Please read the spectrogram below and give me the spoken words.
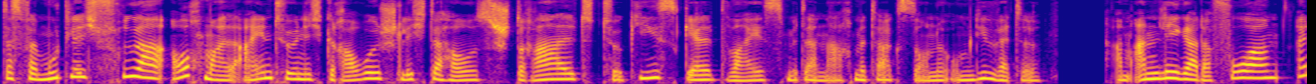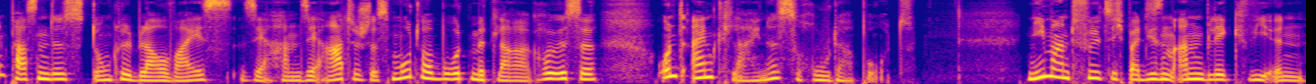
Das vermutlich früher auch mal eintönig graue, schlichte Haus strahlt türkis-gelb-weiß mit der Nachmittagssonne um die Wette. Am Anleger davor ein passendes dunkelblau-weiß, sehr hanseatisches Motorboot mittlerer Größe und ein kleines Ruderboot. Niemand fühlt sich bei diesem Anblick wie in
